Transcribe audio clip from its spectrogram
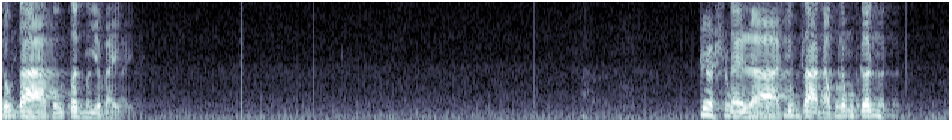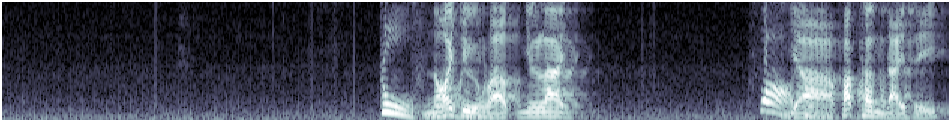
Chúng ta cũng tin như vậy. Đây là chúng ta đọc trong kinh. Nói chư phật như lai và pháp thân đại sĩ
